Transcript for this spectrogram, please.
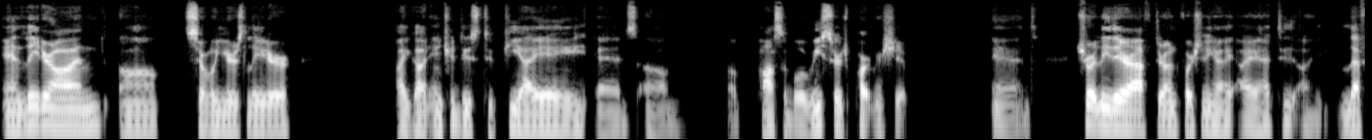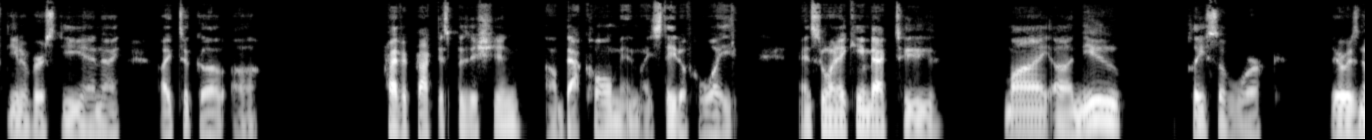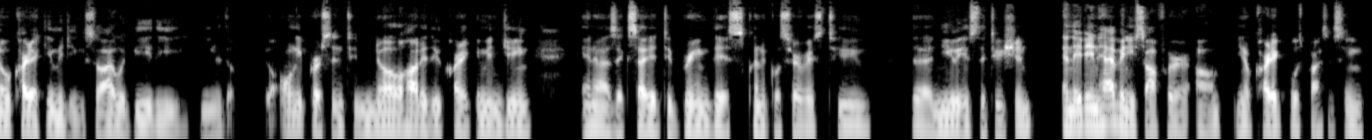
And later on, uh, several years later, I got introduced to PIA as um, a possible research partnership. And shortly thereafter, unfortunately, I, I had to, I left the university and I, I took a, a private practice position um, back home in my state of Hawaii. And so when I came back to my uh, new place of work, there was no cardiac imaging. So I would be the, you know, the, the only person to know how to do cardiac imaging. And I was excited to bring this clinical service to the new institution, and they didn't have any software, um, you know, cardiac post processing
